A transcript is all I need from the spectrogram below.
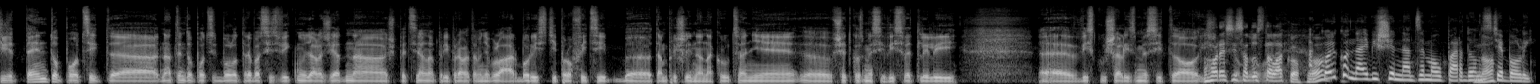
Čiže tento pocit, eh, na tento pocit bolo treba si zvyknúť, ale žiadna špeciálna príprava tam nebola. Arboristi, profici eh, tam prišli na nakrúcanie, eh, všetko sme si vysvetlili vyskúšali sme si to. Hore si sa dostal ako? No? A koľko najvyššie nad zemou, pardon, no? ste boli?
